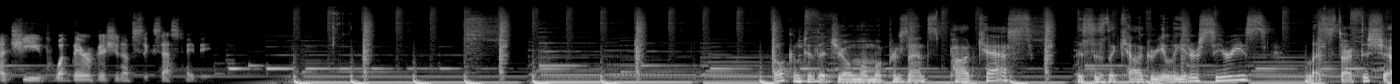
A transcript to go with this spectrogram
achieve what their vision of success may be. Welcome to the Joe Momo Presents podcast. This is the Calgary Leader Series. Let's start the show.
